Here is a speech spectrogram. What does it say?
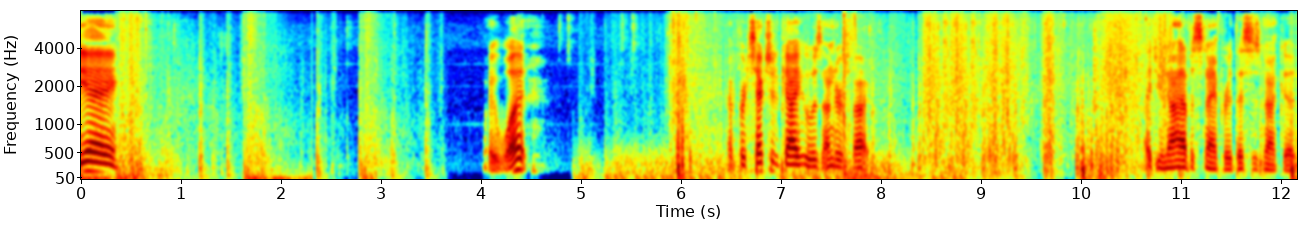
Yay! Wait, what? I protected guy who was under fire. I do not have a sniper. This is not good.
